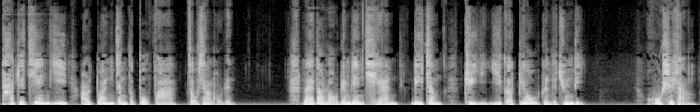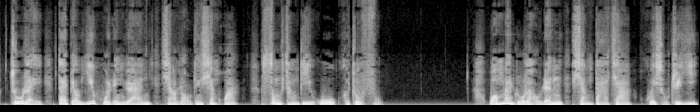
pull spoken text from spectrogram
踏着坚毅而端正的步伐走向老人，来到老人面前立正，致以一个标准的军礼。护士长朱磊代表医护人员向老人献花，送上礼物和祝福。王曼如老人向大家挥手致意，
